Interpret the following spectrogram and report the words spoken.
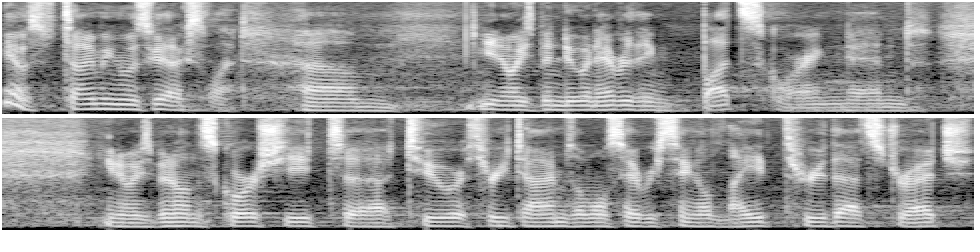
Yeah, his timing was excellent. Um, you know, he's been doing everything but scoring, and you know, he's been on the score sheet uh, two or three times almost every single night through that stretch.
